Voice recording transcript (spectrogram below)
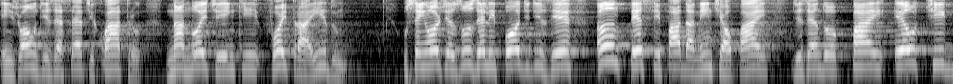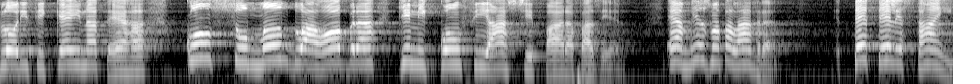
Em João 17,4, na noite em que foi traído, o Senhor Jesus ele pôde dizer antecipadamente ao Pai, dizendo: Pai, eu te glorifiquei na terra consumando a obra que me confiaste para fazer. É a mesma palavra, tetelestai.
